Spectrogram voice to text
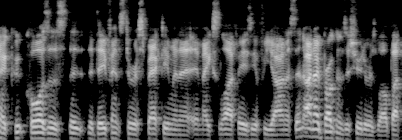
know, causes the, the defense to respect him, and it, it makes life easier for Giannis. And I know Brogdon's a shooter as well, but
